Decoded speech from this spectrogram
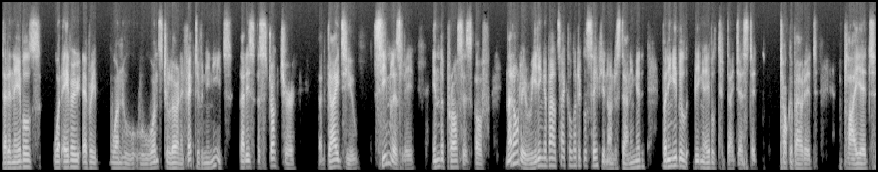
that enables whatever everyone who, who wants to learn effectively needs. That is a structure that guides you seamlessly in the process of not only reading about psychological safety and understanding it, but being able, being able to digest it, talk about it, apply it,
